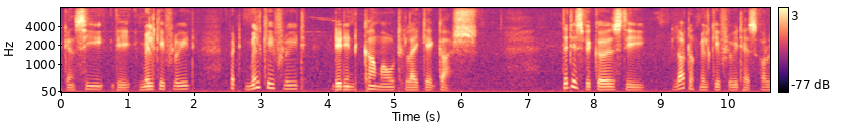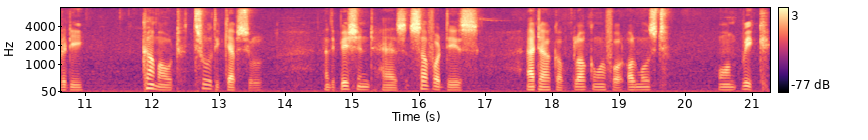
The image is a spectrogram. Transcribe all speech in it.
you can see the milky fluid but milky fluid didn't come out like a gush. That is because the lot of milky fluid has already come out through the capsule and the patient has suffered this attack of glaucoma for almost one week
